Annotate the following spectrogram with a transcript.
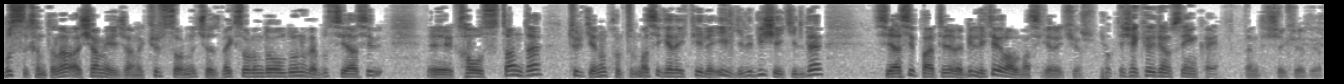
bu sıkıntılar aşamayacağını, Kürt sorununu çözmek zorunda olduğunu ve bu siyasi e, kaostan da Türkiye'nin kurtulması gerektiğiyle ilgili bir şekilde siyasi partilerle birlikte yol alması gerekiyor. Çok teşekkür ediyorum Sayın Kaya. Ben teşekkür ediyorum.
